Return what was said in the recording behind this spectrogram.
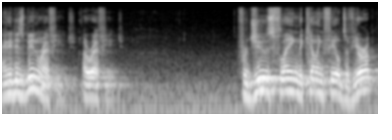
And it has been refuge, a refuge. For Jews fleeing the killing fields of Europe,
